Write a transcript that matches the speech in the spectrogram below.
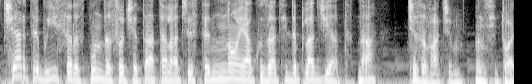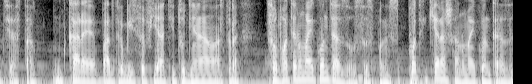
Ce ar trebui să răspundă societatea la aceste noi acuzații de plagiat? Da? Ce să facem în situația asta? Care ar trebui să fie atitudinea noastră? Sau poate nu mai contează, o să spuneți. Poate chiar așa nu mai contează.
